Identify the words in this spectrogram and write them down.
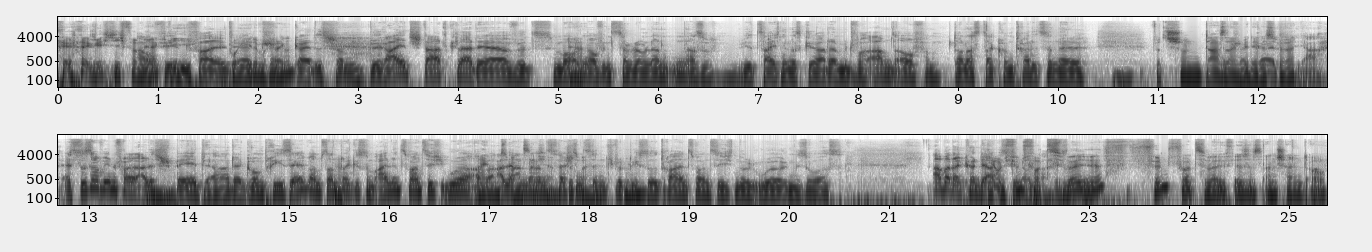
richtig vermerkt. Auf jeden Fall, der Track Guide ist schon bereit, startklar. Der wird morgen ja. auf Instagram landen. Also wir zeichnen das gerade am Mittwochabend auf. Am Donnerstag kommt traditionell wird es schon da sein, wenn ihr das hört. Ja, es ist auf jeden Fall alles ja. spät, ja. Der Grand Prix selber am Sonntag ja. ist um 21 Uhr, aber 21, alle anderen ja, Sessions sind wirklich mhm. so 23, 0 Uhr, irgendwie sowas. Aber da könnt ihr ja, alles und 5 genau vor 12, 5 vor 12 ist es anscheinend auch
